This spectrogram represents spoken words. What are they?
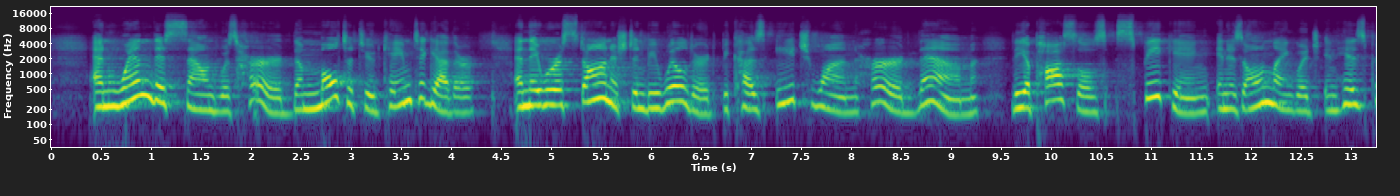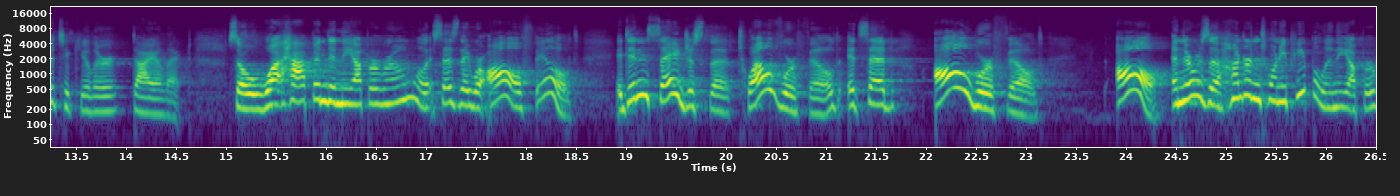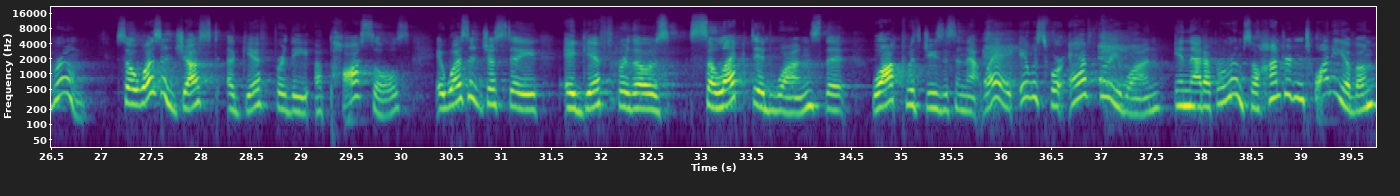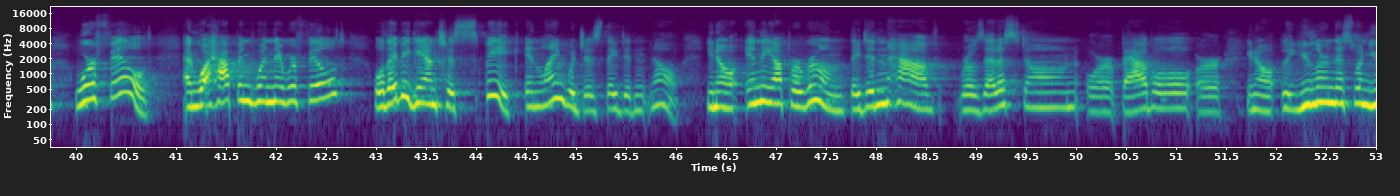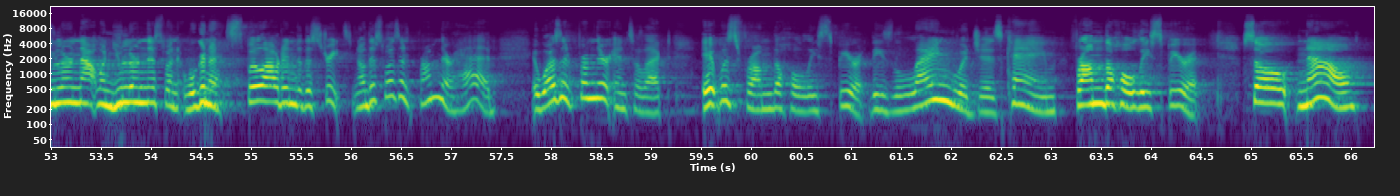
And when this sound was heard, the multitude came together, and they were astonished and bewildered, because each one heard them, the apostles, speaking in his own language, in his particular dialect. So, what happened in the upper room? Well, it says they were all filled. It didn't say just the 12 were filled, it said all were filled. All. And there was 120 people in the upper room. So it wasn't just a gift for the apostles, it wasn't just a, a gift for those selected ones that walked with Jesus in that way. It was for everyone in that upper room. So 120 of them were filled. And what happened when they were filled? Well, they began to speak in languages they didn't know. You know, in the upper room, they didn't have Rosetta Stone or Babbel or, you know, you learn this one, you learn that one, you learn this one. We're going to spill out into the streets. No, this wasn't from their head. It wasn't from their intellect. It was from the Holy Spirit. These languages came from the Holy Spirit. So now,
